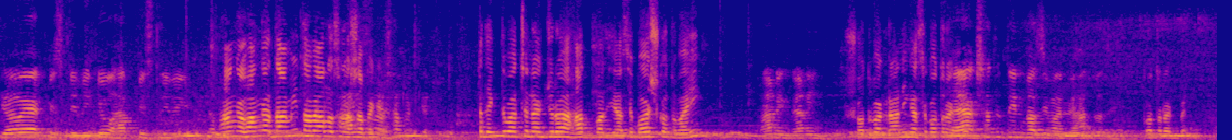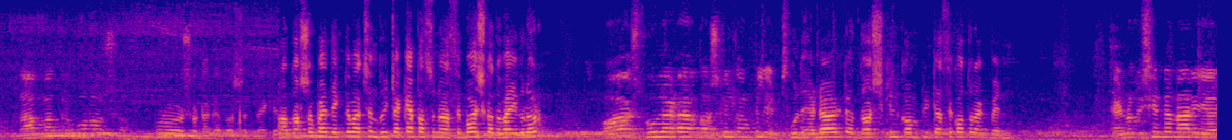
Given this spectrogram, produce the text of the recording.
কেউ এক পিস নিবি কেউ হাফ পিস নিবি। তবে আলোচনা সাপেক্ষে। সাপেক্ষে। দেখতে পাচ্ছেন একজোড়া হাত বাজি আছে। বয়স কত ভাই? রানিং রানিং শতভাগ রানিং আছে কত রাখবেন? একসাথে তিন বাজি মারবি হাত বাজি। কত রাখবেন? দাম মাত্র পনেরোশো। পনেরোশো টাকা দর্শক দেখেন। দর্শক ভাই দেখতে পাচ্ছেন দুইটা ক্যাপাসুনা আছে। বয়স কত ভাই এগুলোর? বয়স ফুল এটা দশ কিল কমপ্লিট ফুল অ্যাডাল্ট দশ কিল কমপ্লিট আছে। কত রাখবেন? অ্যান্ডোলিশনটা নারী আর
